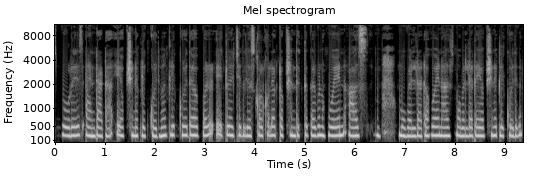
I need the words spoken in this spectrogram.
স্টোরেজ অ্যান্ড ডাটা এই অপশনে ক্লিক করে দেবেন। ক্লিক করে দেওয়ার পর একটু নিচের দিকে স্ক্রল করলে একটা অপশন দেখতে পারবেন হোয়েন আজ মোবাইল ডাটা হোয়েন আজ মোবাইল ডাটা এই অপশনে ক্লিক করে দেবেন।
